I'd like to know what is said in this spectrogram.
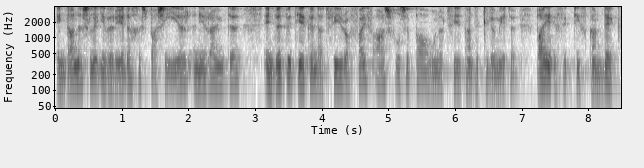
en dan is hulle eweredig gespasieer in die ruimte en dit beteken dat 4 of 5 aasvoëls 'n paar honderd vierkante kilometer baie effektief kan dek.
